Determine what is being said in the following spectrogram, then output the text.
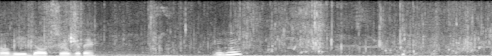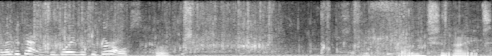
Oh, the adults are over there. Mm-hmm. Look at that, two boys and two girls. It's fun tonight.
